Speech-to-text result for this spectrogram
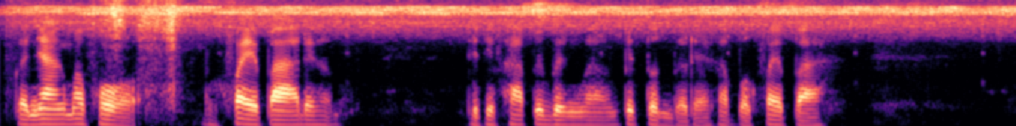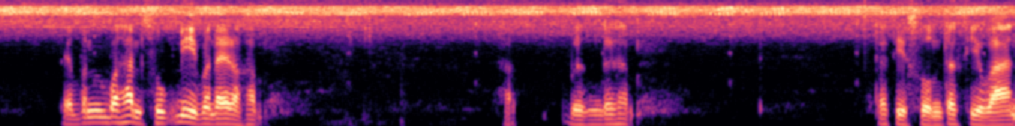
ครับกระย่างมาพอบอกไฟปลาด้อครับเดี๋ยวที่พาไปเบิ่งว่ามันเป็นต้นแบบไหนครับบอกไฟปลาแต่มันบ่ทันสุกดีมันได้หรอกครับ ครับเบิ่งด้อครับจักสีสมจักสีหวาน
